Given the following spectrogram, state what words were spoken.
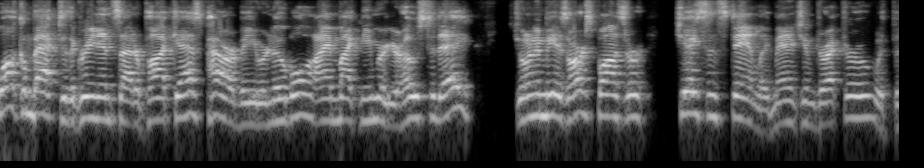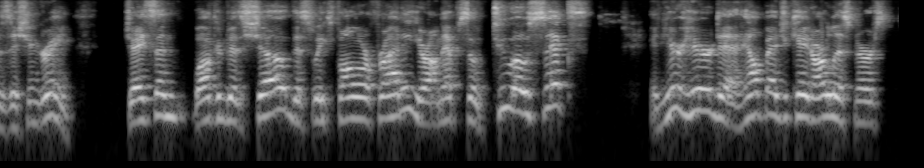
Welcome back to the Green Insider Podcast, powered by eRenewable. I am Mike Niemer, your host today. Joining me is our sponsor, Jason Stanley, Managing Director with Position Green. Jason, welcome to the show. This week's Follower Friday. You're on episode 206, and you're here to help educate our listeners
